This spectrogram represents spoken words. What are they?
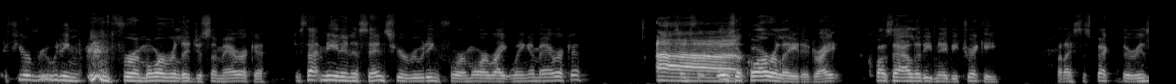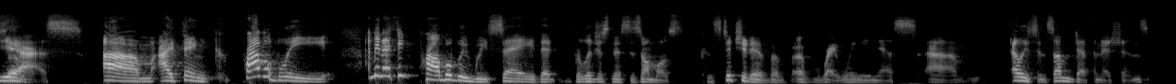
If you're rooting for a more religious america does that mean in a sense you're rooting for a more right-wing america? Uh, those are correlated right? Causality may be tricky but i suspect there is yes. Um i think probably i mean i think probably we say that religiousness is almost constitutive of, of right-winginess. Um at least in some definitions.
